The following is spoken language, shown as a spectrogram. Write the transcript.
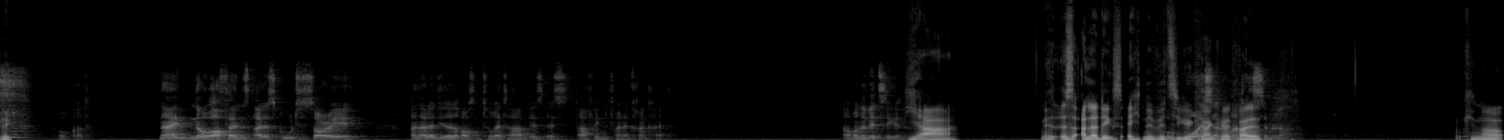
Gott. Nein, no offense, alles gut. Sorry. An alle, die da draußen Tourette haben, ist es auf jeden Fall eine Krankheit. Aber eine witzige. Ja. Es ist allerdings echt eine witzige Humor ja, Krankheit, man weil. Genau.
